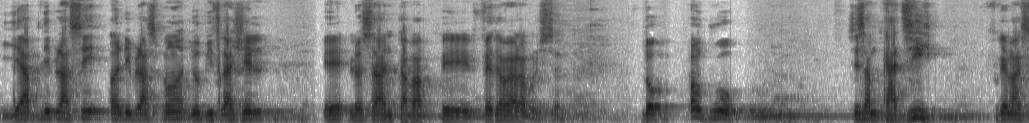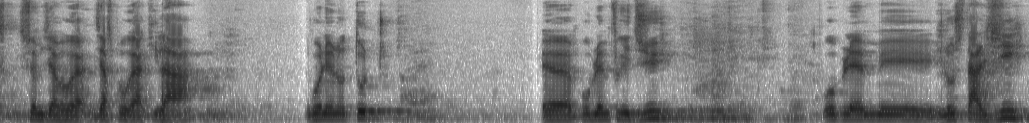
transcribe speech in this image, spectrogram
yap deplase, an deplasman, yo pi fragil, e le sa an kapap fe travay la polis sa. Donk, an gwo, se sa m ka di, Freman Sem Diaspora ki la, gounen nou tout, euh, problem fridu, probleme nostalji,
